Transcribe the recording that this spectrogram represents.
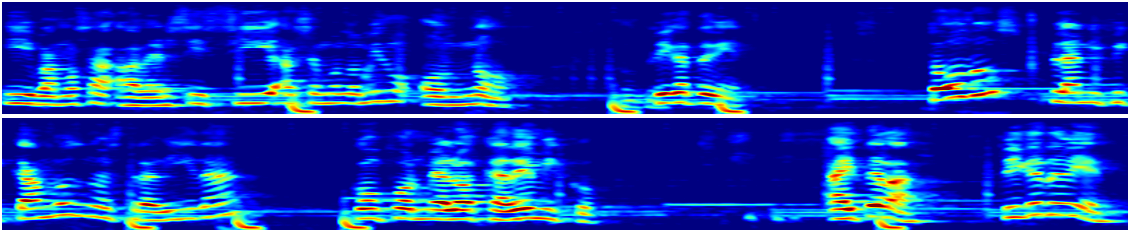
y vamos a, a ver si sí hacemos lo mismo o no. Fíjate bien, todos planificamos nuestra vida conforme a lo académico. Ahí te va. Fíjate bien.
